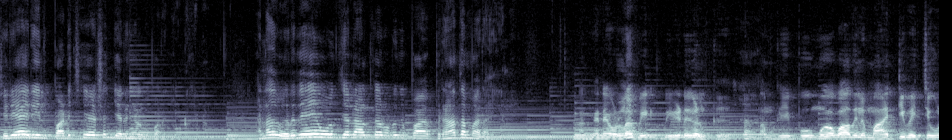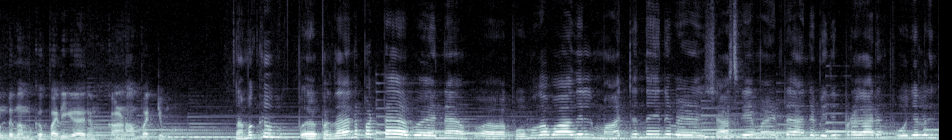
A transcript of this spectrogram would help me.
ശരിയായ രീതിയിൽ പഠിച്ച ശേഷം ജനങ്ങൾക്ക് പറഞ്ഞു കൊടുക്കണം. അല്ലാതെ വെറുതെ ചില ആൾക്കാർ പറഞ്ഞ് ഭ്രാന്തന്മാരായി അങ്ങനെയുള്ള വീടുകൾക്ക് നമുക്ക് ഈ പൂമുഖ വാതിൽ മാറ്റി വെച്ചുകൊണ്ട് നമുക്ക് പരിഹാരം കാണാൻ പറ്റുമോ? നമുക്ക് പ്രധാനപ്പെട്ട പിന്നെ പൂമുഖവാതിൽ മാറ്റുന്നതിന് ശാസ്ത്രീയമായിട്ട് അതിന്റെ വിധിപ്രകാരം പൂജകളും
